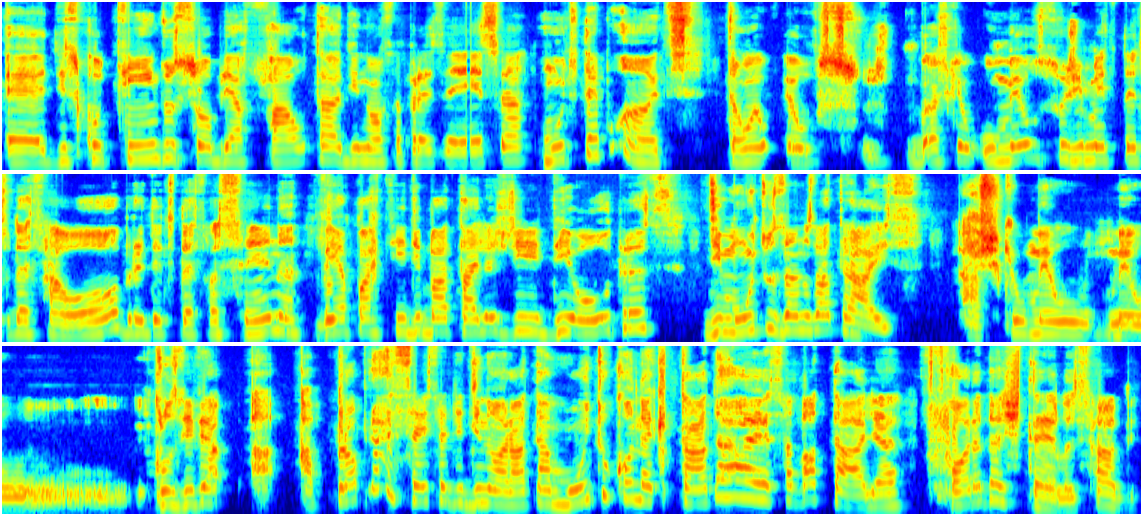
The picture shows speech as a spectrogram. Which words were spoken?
é, discutindo sobre a falta de nossa presença muito tempo antes. Então eu, eu acho que o meu surgimento dentro dessa obra, dentro dessa cena, vem a partir de batalhas de, de outras de muitos anos atrás. Acho que o meu, meu inclusive a, a própria essência de Dinorá está muito conectada a essa batalha fora das telas, sabe?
